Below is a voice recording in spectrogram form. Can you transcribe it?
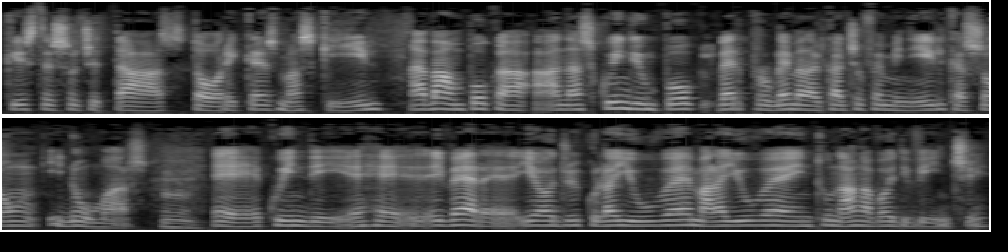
queste società storiche maschili aveva un po' a, a nascondere un po' il problema del calcio femminile che sono i numeri mm. e quindi è, è vero io gioco con la Juve ma la Juve in un anno a voi di vinci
